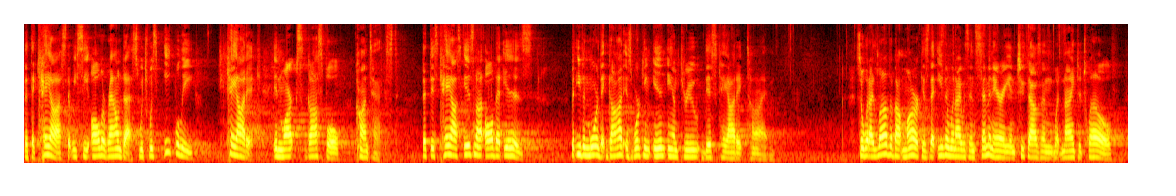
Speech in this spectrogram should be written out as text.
that the chaos that we see all around us, which was equally chaotic in Mark's gospel context, that this chaos is not all that is, but even more that God is working in and through this chaotic time. So, what I love about Mark is that even when I was in seminary in 2009 to 12,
